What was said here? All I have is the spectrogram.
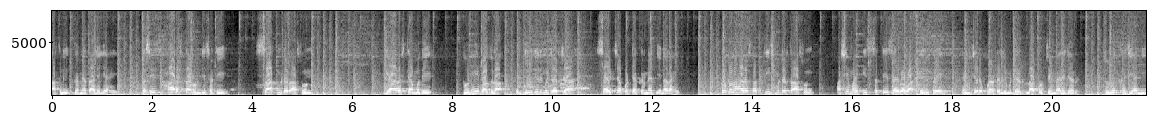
आखणी करण्यात आलेली आहे. तसेच हा रस्ता रुंदीसाठी सात मीटर असून या रस्त्यामध्ये दोन्ही बाजूला दीड दीड मीटरच्या साईडच्या पट्ट्या करण्यात येणार आहेत. टोटल हा रस्ता तीस मीटरचा असून अशी माहिती Satya Saibaba infra venture private limited लातूरचे मॅनेजर जुबीर खजी यांनी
